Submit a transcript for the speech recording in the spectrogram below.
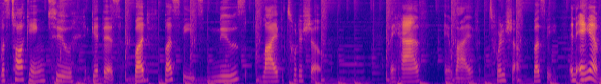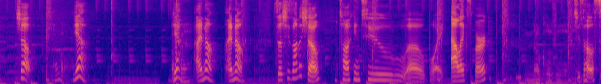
was talking to, get this, Bud BuzzFeed's news live Twitter show. They have a live Twitter show, BuzzFeed, an AM show. Oh. Yeah. Yeah, I know. I know. So she's on the show talking to, oh boy, Alex Berg. No clue who that is. She's the host.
